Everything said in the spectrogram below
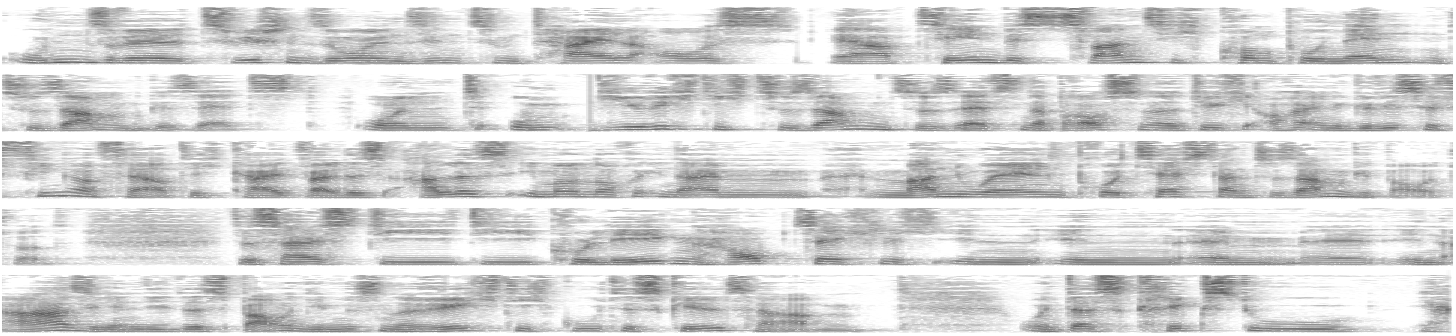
unsere Zwischensohlen sind zum Teil aus ja, 10 bis 20 Komponenten zusammengesetzt. Und um die richtig zusammenzusetzen, da brauchst du natürlich auch eine gewisse Fingerfertigkeit, weil das alles immer noch in einem manuellen Prozess dann zusammengebaut wird. Das heißt, die, die Kollegen hauptsächlich in, in, ähm, in Asien, die das bauen, die müssen richtig gute Skills haben. Und das kriegst du, ja,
